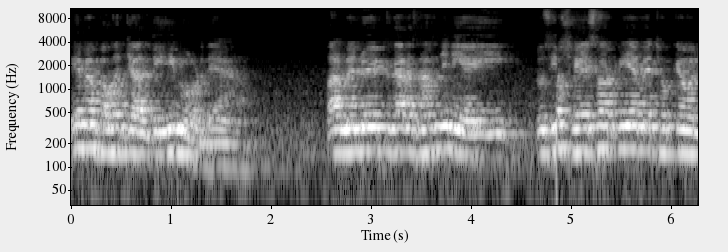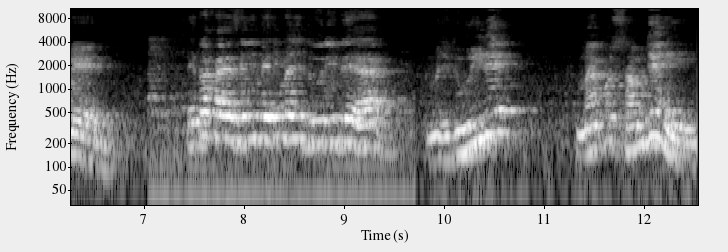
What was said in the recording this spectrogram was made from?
ਇਹ ਮੈਂ ਬਹੁਤ ਜਲਦੀ ਹੀ ਮੋੜ ਦਿਆਂ। ਪਰ ਮੈਨੂੰ ਇੱਕ ਗੱਲ ਸਮਝ ਨਹੀਂ ਆਈ। ਤੁਸੀਂ 600 ਰੁਪਏ ਮੈਥੋਂ ਕਿਉਂ ਲਏ? ਜੀ? ਇਹ ਤਾਂ ਪੈਸੇ ਜੀ ਮੇਰੀ ਮਜ਼ਦੂਰੀ ਦੇ ਹੈ। ਮਜ਼ਦੂਰੀ ਦੇ? ਮੈਂ ਕੁਝ ਸਮਝਿਆ ਨਹੀਂ।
